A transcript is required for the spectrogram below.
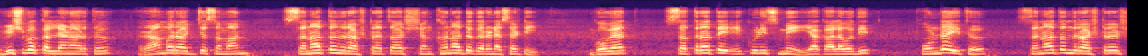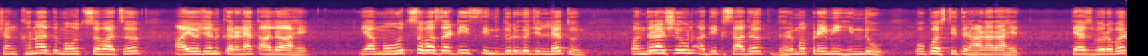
विश्वकल्याणार्थ रामराज्य समान सनातन राष्ट्राचा शंखनाद करण्यासाठी गोव्यात सतरा ते एकोणीस मे या कालावधीत फोंडा इथं सनातन राष्ट्र शंखनाद महोत्सवाचं आयोजन करण्यात आलं आहे. या महोत्सवासाठी सिंधुदुर्ग जिल्ह्यातून पंधराशेहून अधिक साधक धर्मप्रेमी हिंदू उपस्थित राहणार आहेत. त्याचबरोबर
